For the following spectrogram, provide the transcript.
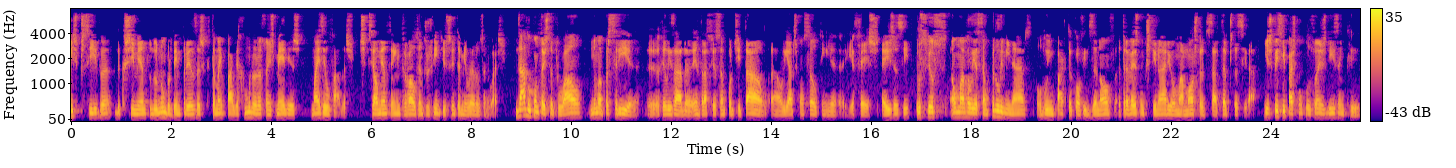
expressiva de crescimento do número de empresas que também paga remunerações médias mais elevadas, especialmente em intervalos entre os 20 e os 30 mil euros anuais. Dado o contexto atual, numa parceria eh, realizada entre a Associação Porto Digital, a Aliados Consulting e a, e a FES Agency, procedeu-se a uma avaliação preliminar ou do impacto da Covid-19 através de um questionário a uma amostra de startups da cidade. E as principais conclusões dizem que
